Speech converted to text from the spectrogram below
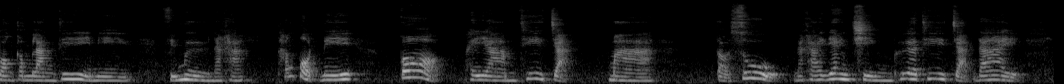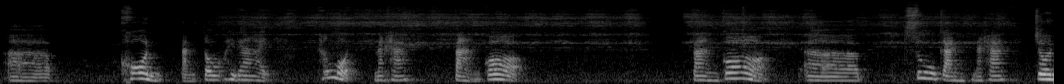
กองกำลังที่มีฝีมือนะคะ ทั้งหมดนี้ก็พยายามที่จะมาต่อสู้นะคะแย่งชิงเพื่อที่จะได้โค่นต่างโต๊ะให้ได้ ทั้งหมดนะคะ ต่างก็ ต่างก็สู้กันนะคะ จน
